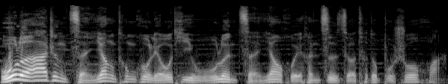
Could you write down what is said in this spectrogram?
无论阿正怎样痛哭流涕，无论怎样悔恨自责，他都不说话。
